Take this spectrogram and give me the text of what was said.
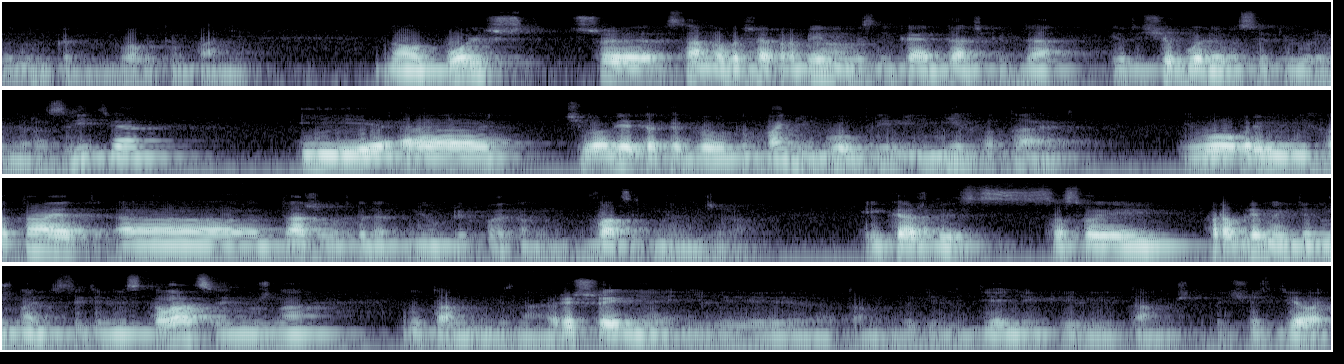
ну, как главы компании. Но больше, самая большая проблема возникает дальше, когда идет еще более высокий уровень развития, и э, человека, как главы компании, его времени не хватает. Его времени не хватает, э, даже вот когда к нему приходит там 20 менеджеров, и каждый со своей проблемой, где нужна действительно эскалация, нужна, ну там, не знаю, решение, или там выделить денег, или там что-то еще сделать.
